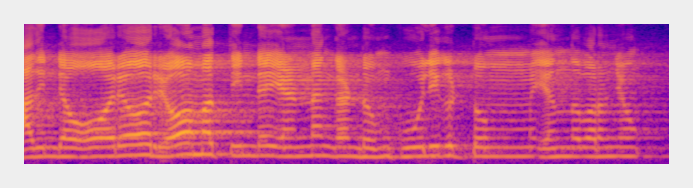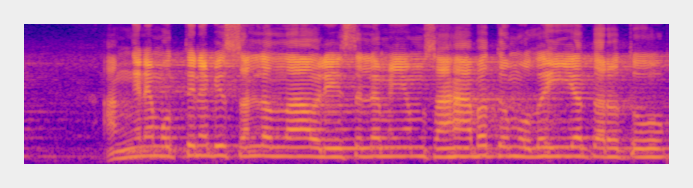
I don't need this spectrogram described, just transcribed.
അതിന്റെ ഓരോ രോമത്തിന്റെ എണ്ണം കണ്ടും കൂലി കിട്ടും എന്ന് പറഞ്ഞു. അങ്ങനെ മുത്തുനബി സല്ലാ അലൈഹി സഹാബത്തും ഉദയ്യ തറുത്തു.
